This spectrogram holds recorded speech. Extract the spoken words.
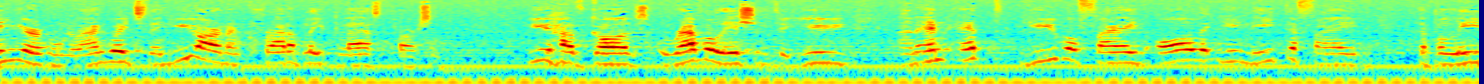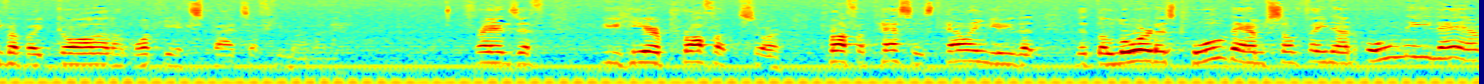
in your own language, then you are an incredibly blessed person. You have God's revelation to you, and in it you will find all that you need to find to believe about God and what He expects of humanity. Friends, if you hear prophets or prophetesses telling you that, that the Lord has told them something and only them,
